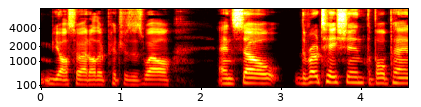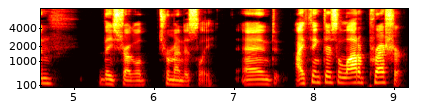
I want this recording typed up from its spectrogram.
you also had other pitchers as well. And so the rotation, the bullpen, they struggled tremendously. And I think there's a lot of pressure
